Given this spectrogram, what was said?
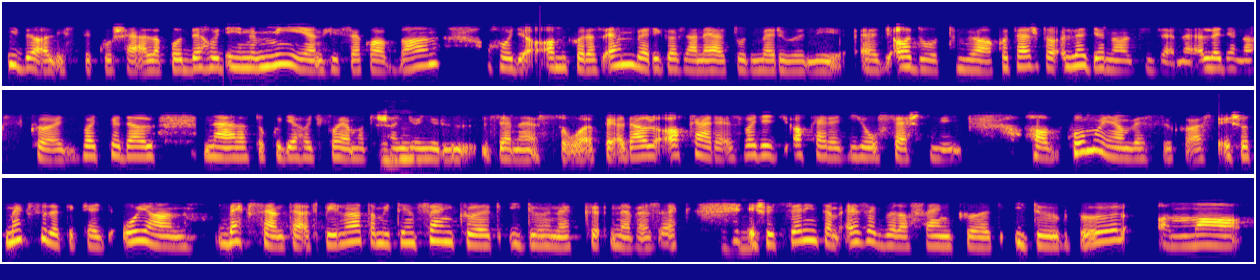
idealisztikus állapot, de hogy én milyen hiszek abban, hogy amikor az ember igazán el tud merülni egy adott műalkotásba, legyen az zene, legyen az könyv, vagy például nálatok ugye, hogy folyamatosan uh-huh. gyönyörű zene szól, például akár ez, vagy egy, akár egy jó festmény. Ha komolyan veszük azt, és ott megszületik egy olyan megszentelt pillanat, amit én fenkölt időnek nevezek, uh-huh. és hogy szerintem ezekből a fenkölt időkből a ma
